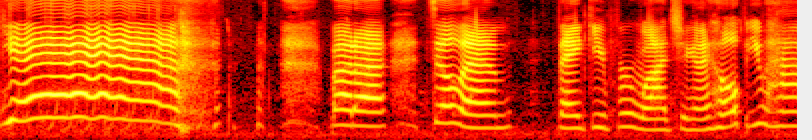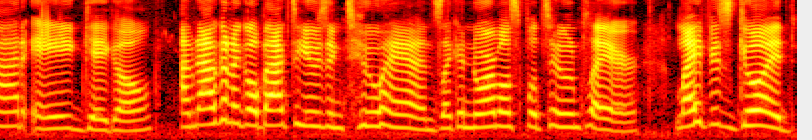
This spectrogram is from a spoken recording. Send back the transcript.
Yeah! but, uh, till then, thank you for watching, I hope you had a giggle. I'm now gonna go back to using two hands like a normal Splatoon player. Life is good.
